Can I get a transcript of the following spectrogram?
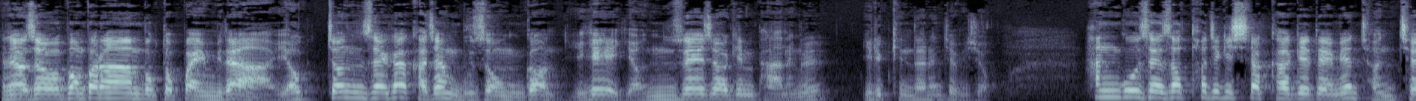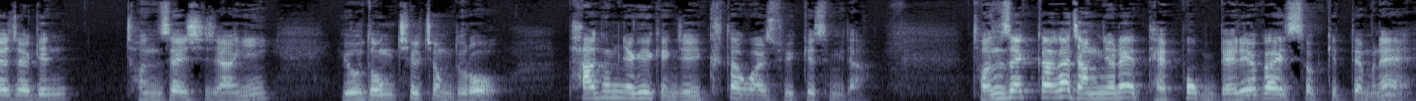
안녕하세요. 뻔뻔한 복덕바입니다. 역전세가 가장 무서운 건 이게 연쇄적인 반응을 일으킨다는 점이죠. 한 곳에서 터지기 시작하게 되면 전체적인 전세 시장이 요동칠 정도로 파급력이 굉장히 크다고 할 수 있겠습니다. 전세가가 작년에 대폭 내려가 있었기 때문에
